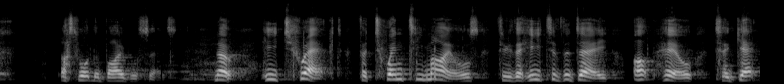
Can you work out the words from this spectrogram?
that's what the Bible says. No, he trekked for 20 miles through the heat of the day uphill to get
